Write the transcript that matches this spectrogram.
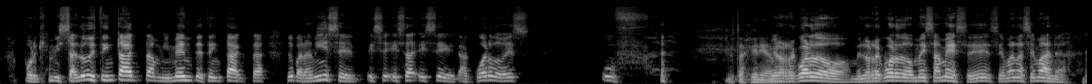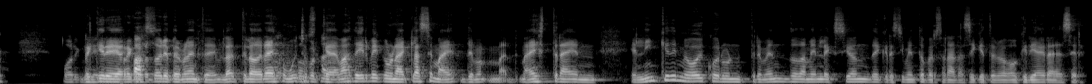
porque mi salud está intacta, mi mente está intacta. Entonces, para mí ese, ese, ese acuerdo es, uff. Está genial. Me lo recuerdo, me lo recuerdo mes a mes, ¿eh? semana a semana. Requiere recordatorio permanente. Te lo agradezco mucho porque además de irme con una clase de maestra en, LinkedIn, me voy con un tremendo también lección de crecimiento personal, así que te lo quería agradecer.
